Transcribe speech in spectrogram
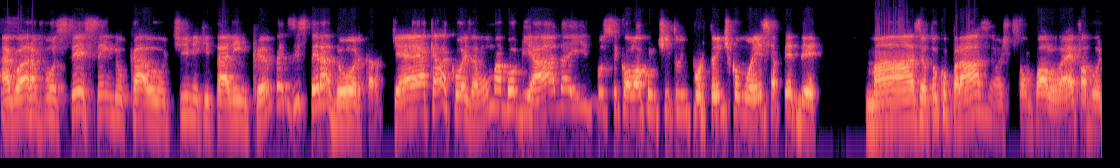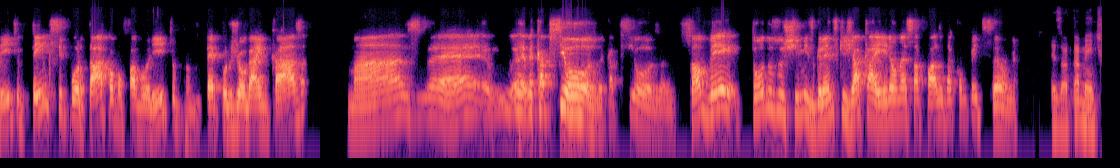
agora você sendo o, o time que está ali em campo é desesperador, cara, porque é aquela coisa, uma bobeada e você coloca um título importante como esse a perder. Mas eu tô com prazo, eu acho que São Paulo é favorito, tem que se portar como favorito, até por jogar em casa. mas é, é capcioso, é capcioso. Só ver todos os times grandes que já caíram nessa fase da competição, né? Exatamente.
